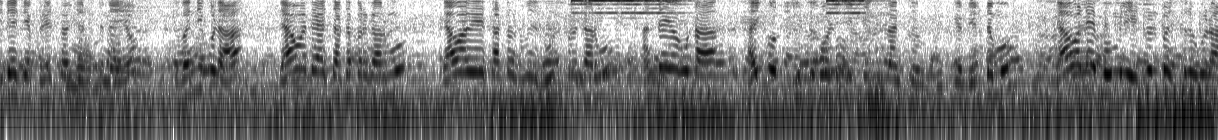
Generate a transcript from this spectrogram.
ఏదైతే ప్రయత్నాలు జరుగుతున్నాయో ఇవన్నీ కూడా దేవాదాయ చట్ట ప్రకారము దేవాదాయ చట్టం సంబంధించిన రూల్స్ ప్రకారము. అంతేకాకుండా హైకోర్టు సుప్రీంకోర్టు చెప్పించిన దానికి విరుద్ధము. దేవాలయ భూమిని ఎటువంటి పరిస్థితుల్లో కూడా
